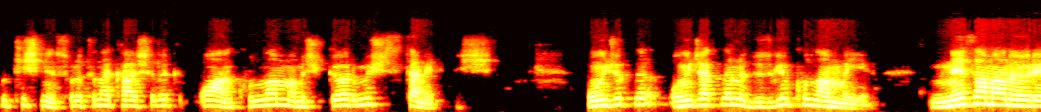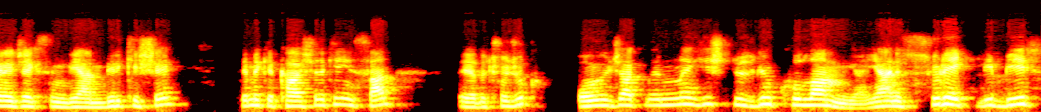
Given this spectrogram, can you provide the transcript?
bu kişinin suratına karşılık o an kullanmamış, görmüş, sistem etmiş. Oyuncakları, oyuncaklarını düzgün kullanmayı ne zaman öğreneceksin diyen bir kişi demek ki karşıdaki insan ya da çocuk oyuncaklarını hiç düzgün kullanmıyor. Yani sürekli bir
